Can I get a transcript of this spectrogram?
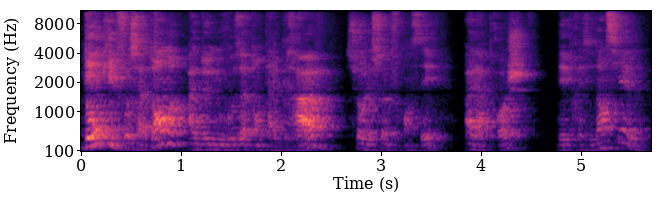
Donc il faut s'attendre à de nouveaux attentats graves sur le sol français à l'approche des présidentielles.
